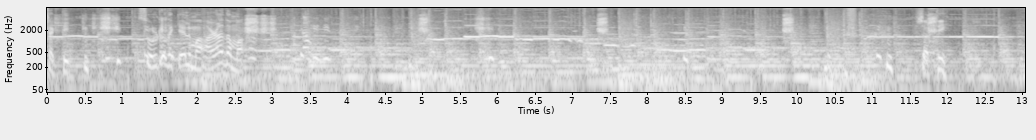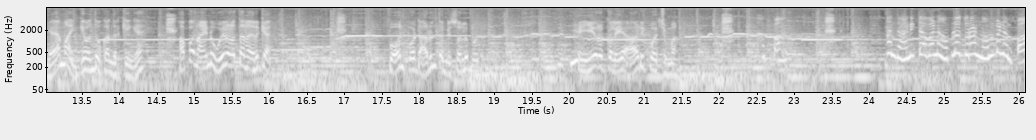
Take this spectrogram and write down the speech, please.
சக்தி சொல்றத கேளுமா அழாதம்மா. சக்தி ஏமா இங்க வந்து உட்கார்ந்திருக்கீங்க? அப்ப நான் இன்னும் உயிரோட இருக்கேன். போன் போட்டு அருண் தம்பி சொல்லும்போது என் ஈரக்கொலையே ஆடி போச்சுமா அப்பா அந்த அனிதாவை நான் அவ்வளவு தூரம் நம்பினப்பா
